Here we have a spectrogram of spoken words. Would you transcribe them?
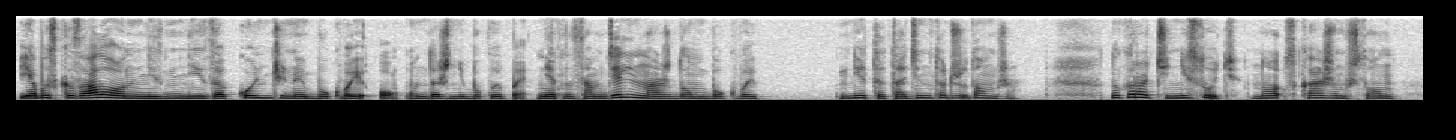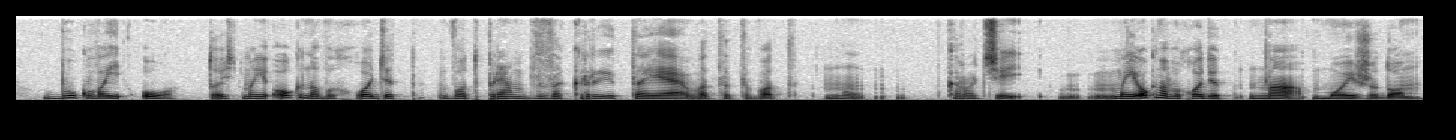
Я бы сказала, он не, не законченный буквой О, он даже не буквой П. Нет, на самом деле наш дом буквой... Нет, это один и тот же дом же. Ну, короче, не суть, но скажем, что он буквой О. То есть мои окна выходят вот прям в закрытое вот это вот, ну, короче, мои окна выходят на мой же дом.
